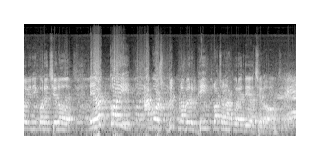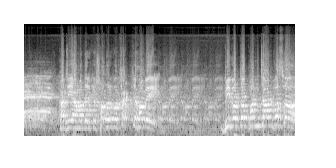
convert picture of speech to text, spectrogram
তৈরি করেছিল। এই ঐক্যই আগস্ট বিপ্লবের ভিত রচনা করে দিয়েছিল। কাজে আমাদেরকে সতর্ক থাকতে হবে। বিগত পঞ্চাশ বছর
